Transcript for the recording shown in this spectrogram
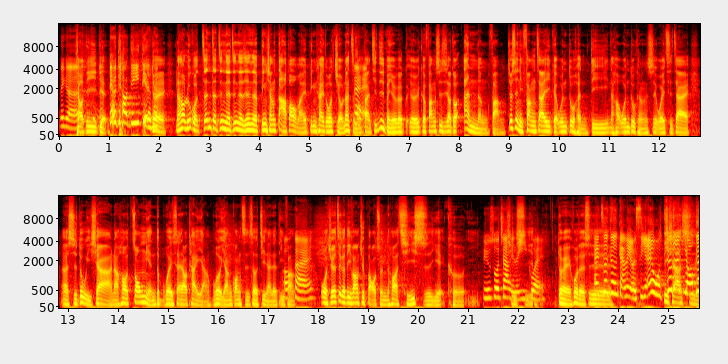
那个调低一点，要调低一点。对，然后如果真的真的真的真的冰箱大爆满，冰太多久，那怎么办？其实日本有一个。有一个方式是叫做暗冷房，就是你放在一个温度很低，然后温度可能是维持在呃十度以下，然后中年都不会晒到太阳，不会有阳光直射进来的地方。我觉得这个地方去保存的话，其实也可以。比如说家里的衣柜，对，或者是哎，这跟橄榄油是一样。哎，我觉得油跟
